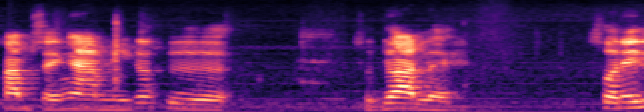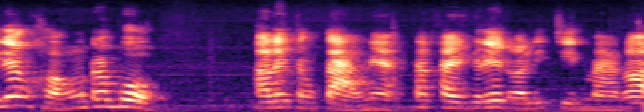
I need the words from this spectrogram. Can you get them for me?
ความสวยงามนี้ก็คือสุดยอดเลย ส่วนในเรื่องของระบบอะไรต่างๆ เนี่ย ถ้าใครเคยเล่นออริจินมาก็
